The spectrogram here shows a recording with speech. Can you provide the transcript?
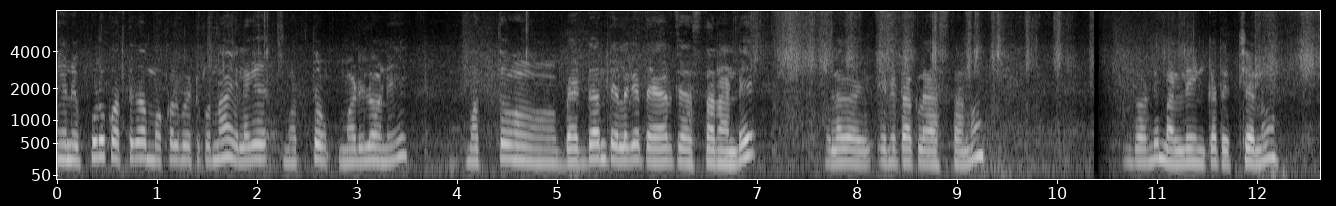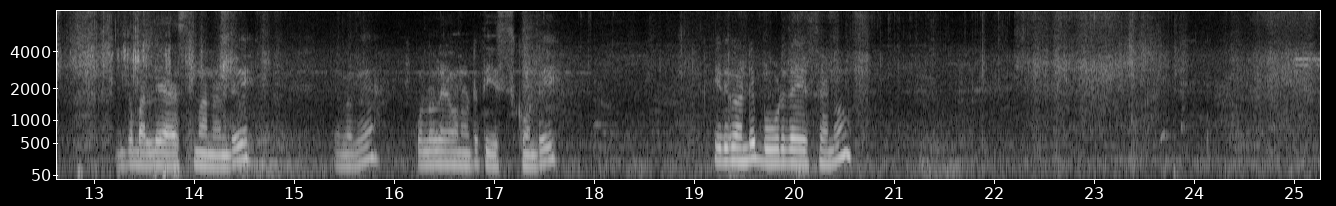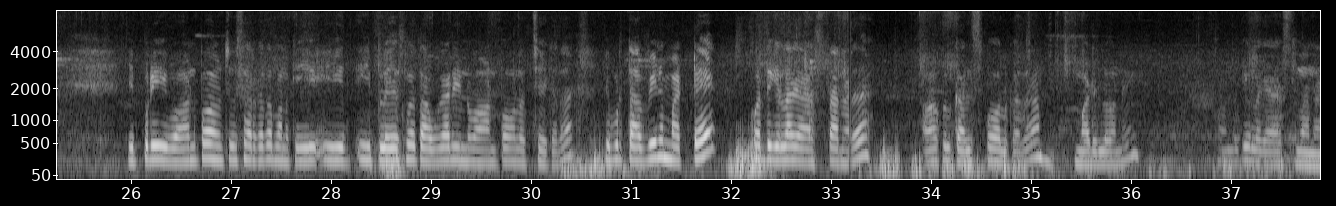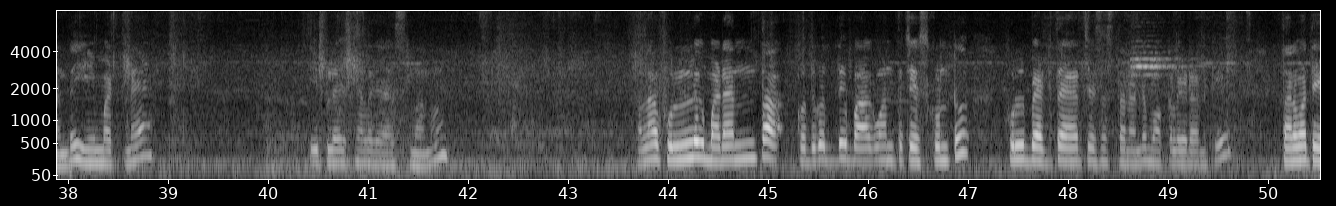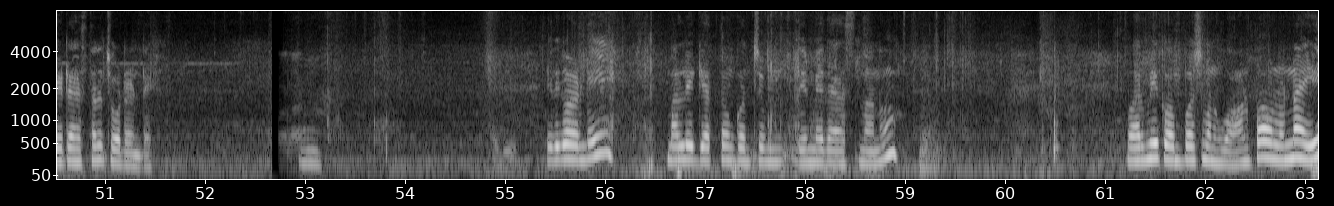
నేను ఎప్పుడు కొత్తగా మొక్కలు పెట్టుకున్నా ఇలాగే మొత్తం మడిలోని మొత్తం బెడ్ అంతా ఇలాగే తయారు చేస్తానండి. ఇలాగ ఎండుటాకులు వేస్తాను. ఇదిగోండి మళ్ళీ ఇంకా తెచ్చాను. ఇంకా మళ్ళీ వేస్తున్నానండి. ఇలాగే. పుల్లలు ఏమైనా ఉంటే తీసుకోండి. ఇదిగోండి బూడిద వేసాను. ఇప్పుడు ఈ వానపాములు చూసారు కదా మనకి ఈ ఈ ప్లేస్లో తవ్వగానే ఇన్ని వానపాములు వచ్చాయి కదా. ఇప్పుడు తవ్విన మట్టే కొద్దిగా ఇలా వేస్తాను కదా ఆకులు కలిసిపోవాలి కదా మడిలోని. అందుకే ఇలా వేస్తున్నానండి. ఈ మట్టినే ఈ ప్లేస్ని ఇలా వేస్తున్నాను. అలా ఫుల్ మడి అంతా కొద్ది కొద్ది భాగం అంతా చేసుకుంటూ ఫుల్ బెడ్ తయారు చేసేస్తానండి మొక్కలు వేయడానికి. తర్వాత ఏటేస్తానో చూడండి. ఇదిగోండి మళ్ళీ గెత్తం కొంచెం దీని మీద వేస్తున్నాను. వర్మీ కంపోస్ట్ మనకు వానపాములు ఉన్నాయి.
